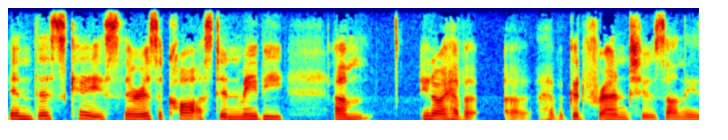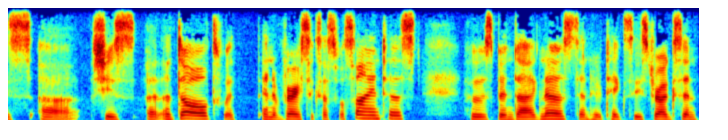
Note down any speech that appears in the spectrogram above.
in this case, there is a cost. And maybe, um, you know, I have a, have a good friend who's on these. Uh, she's an adult with and a very successful scientist, who's been diagnosed and who takes these drugs. And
